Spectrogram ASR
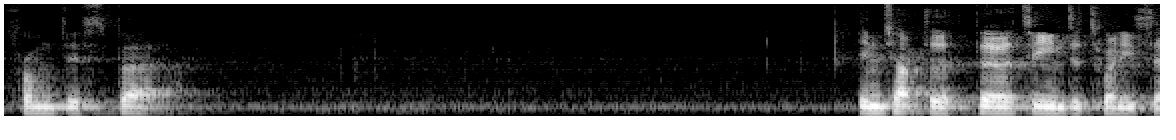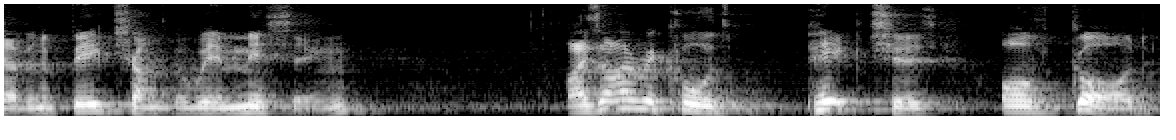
from despair. In chapter 13 to 27, a big chunk that we're missing, Isaiah records pictures of God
